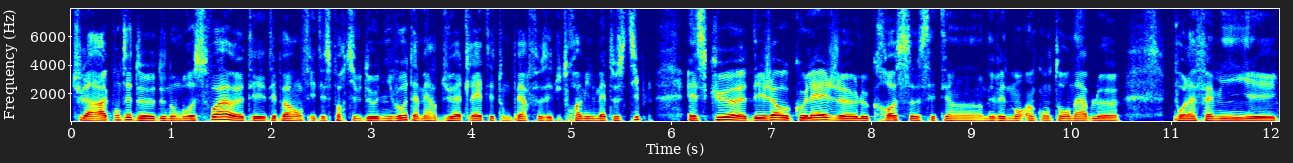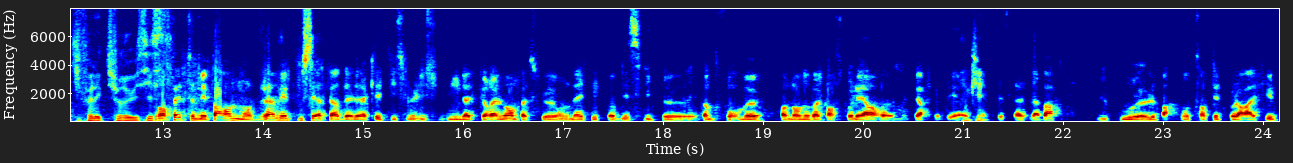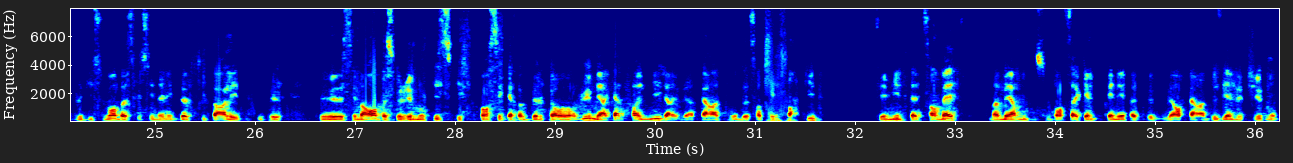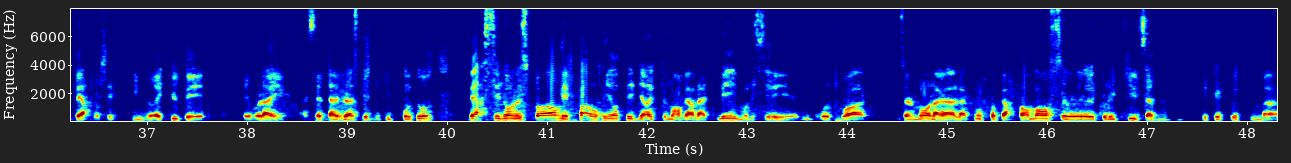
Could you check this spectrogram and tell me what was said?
Tu l'as raconté de, de, nombreuses fois. euh, tes, tes parents étaient sportifs de haut niveau, ta mère duathlète et ton père faisait du 3000 mètres au steeple. Est-ce que euh, déjà au collège, euh, le cross euh, c'était un, un événement incontournable euh, pour la famille et qu'il fallait que tu réussisses? En fait, mes parents ne m'ont jamais poussé à faire de l'athlétisme. J'y suis venu naturellement parce qu'on a été sur des sites euh, comme Fourmeux pendant nos vacances scolaires. Euh, mon père faisait des stages là-bas. Du coup, euh, le parcours de santé de Polar je le dis souvent parce que c'est une anecdote qui parle et du coup, c'est marrant parce que j'ai mon fils qui, je pense, est capable de le faire aujourd'hui, mais à 4 ans et demi, arrive à faire un tour de santé sportive. c'est 1700 mètres. Ma mère me dit souvent ça qu'elle me traînait parce que je voulais en faire un deuxième et puis mon père sur ses films de récup et, et voilà, à cet âge-là, c'était beaucoup trop tôt. Bercé dans le sport, mais pas orienté directement vers l'athlète. Ils m'ont laissé libre choix. Seulement, la, la contre-performance euh, collective, ça, c'est quelque chose qui m'a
